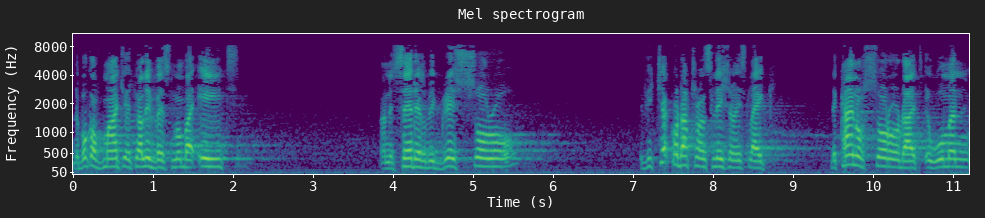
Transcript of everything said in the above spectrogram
the book of Matthew, actually verse number 8, and it said there will be great sorrow. If you check other translation, it's like the kind of sorrow that a woman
